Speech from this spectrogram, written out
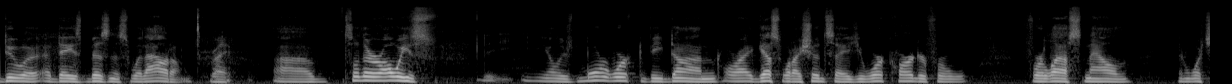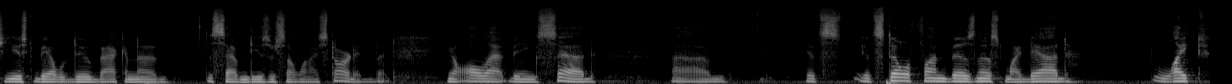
do a, a day's business without him. Right. Uh, so there are always, you know, there's more work to be done. Or I guess what I should say is you work harder for for less now than what you used to be able to do back in the the 70s or so when I started. But you know, all that being said, um, it's it's still a fun business. My dad liked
